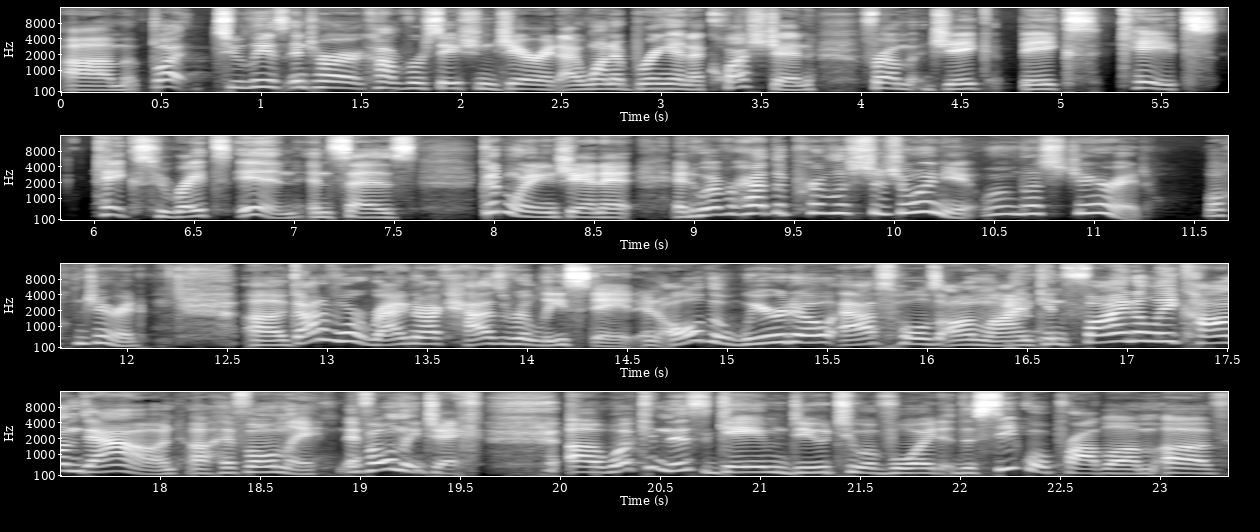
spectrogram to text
Um, but to lead us into our conversation, Jared, I want to bring in a question from Jake Bakes Kates Cakes, who writes in and says, Good morning, Janet, and whoever had the privilege to join you. Well, that's Jared. Welcome, Jared. Uh, God of War Ragnarok has a release date, and all the weirdo assholes online can finally calm down. Uh, if only, if only, Jake. Uh, what can this game do to avoid the sequel problem of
